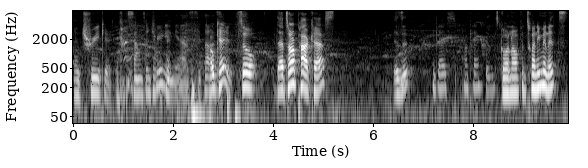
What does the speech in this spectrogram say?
intriguing. Sounds intriguing. yes, it does. Okay, so that's our podcast. Is it? I guess. Okay. It's going on for 20 minutes.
